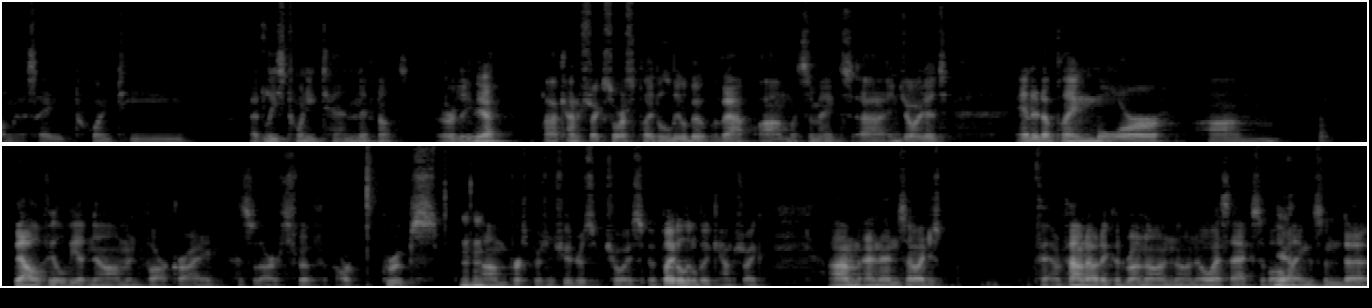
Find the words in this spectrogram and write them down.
I'm going to say twenty, at least 2010, if not earlier Yeah. uh, Counter Strike Source. Played a little bit with that um, with some mates. Uh, enjoyed it. Ended up playing more um, Battlefield Vietnam and Far Cry as our sort of our groups Mhm. um, first person shooters of choice. But played a little bit of Counter Strike. Um, and then so I just found, found out it could run on, on OS X of all Yeah. things and uh,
